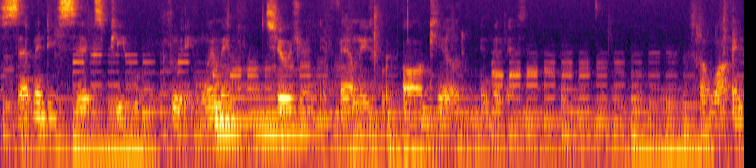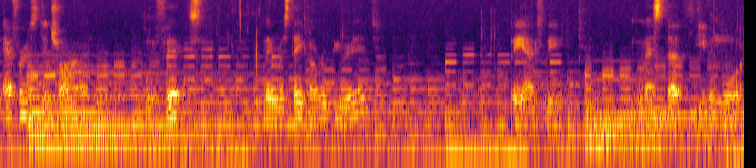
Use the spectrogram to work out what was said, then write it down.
76 people, including women, children, and families, were all killed in the midst. So while in efforts to try and fix their mistake on Ruby Ridge, they actually messed up even more.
